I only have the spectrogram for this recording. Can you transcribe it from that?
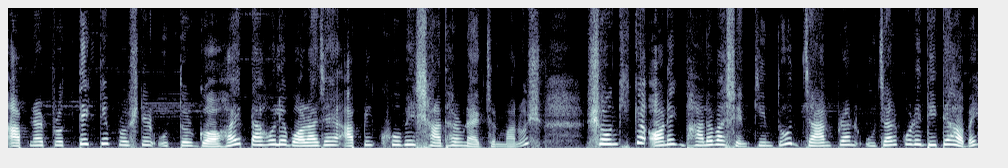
আপনার প্রত্যেকটি প্রশ্নের উত্তর গ হয়, তাহলে বলা যায় আপনি খুবই সাধারণ একজন মানুষ। সঙ্গীকে অনেক ভালোবাসেন, কিন্তু প্রাণ উজাড় করে দিতে হবে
